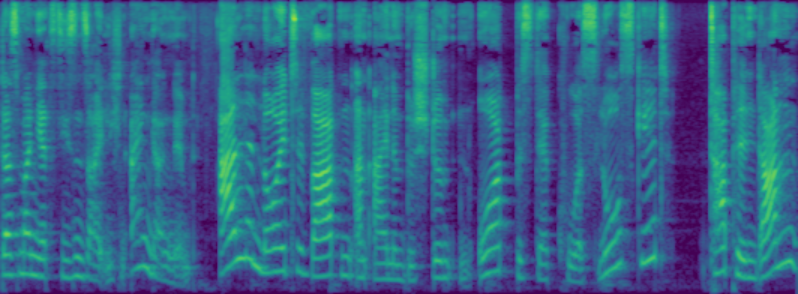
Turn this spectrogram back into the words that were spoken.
dass man jetzt diesen seitlichen Eingang nimmt. Alle Leute warten an einem bestimmten Ort, bis der Kurs losgeht tappeln dann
